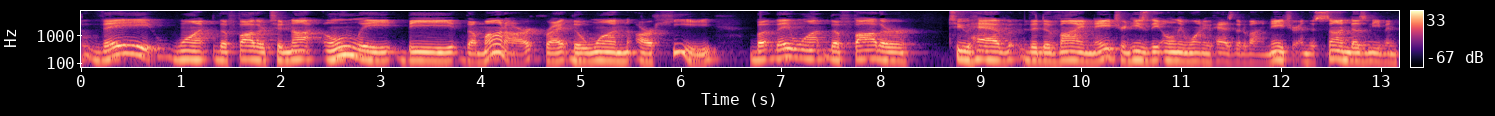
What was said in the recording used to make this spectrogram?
They want the Father to not only be the monarch, right, the one arche, but they want the Father to have the divine nature, and he's the only one who has the divine nature. And the Son doesn't even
